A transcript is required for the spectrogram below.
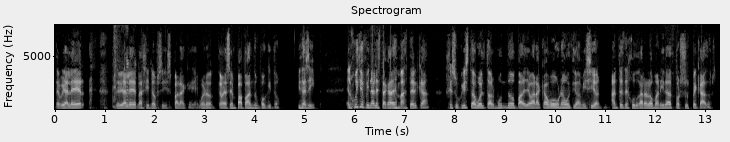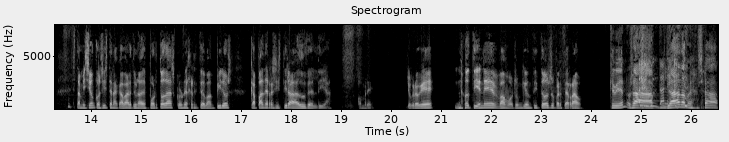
te voy a leer. Te voy a leer la sinopsis para que, bueno, te vayas empapando un poquito. Dice así: El juicio final está cada vez más cerca. Jesucristo ha vuelto al mundo para llevar a cabo una última misión, antes de juzgar a la humanidad por sus pecados. Esta misión consiste en acabar de una vez por todas con un ejército de vampiros capaz de resistir a la luz del día. Hombre, yo creo que no tiene, vamos, un guioncito súper cerrado. Qué bien. O sea, ya dame. O sea,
